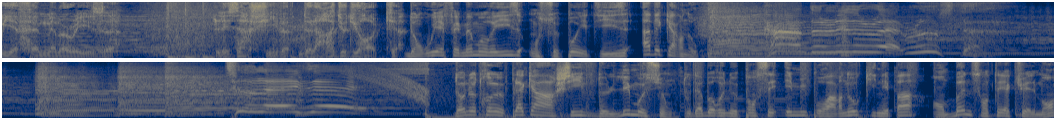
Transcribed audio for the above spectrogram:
WeFM Memories. Les archives de la radio du rock. Dans WeFM Memories, on se poétise avec Arnaud. Dans notre placard archive de l'émotion, tout d'abord une pensée émue pour Arnaud qui n'est pas en bonne santé actuellement,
